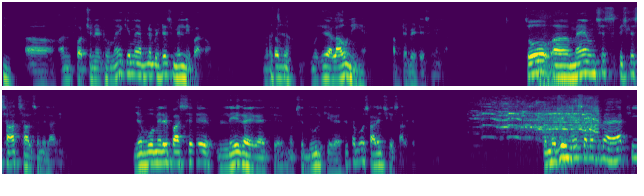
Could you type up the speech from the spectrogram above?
अनफॉर्चुनेट हम्म। हूँ मैं कि मैं अपने बेटे से मिल नहीं पाता हूँ मतलब अच्छा। मुझे अलाउ नहीं है अपने बेटे से मिलना तो आ, मैं उनसे पिछले सात साल से मिला नहीं जब वो मेरे पास से ले गए गए थे मुझसे दूर किए गए थे तब वो साढ़े छह साल के थे तो मुझे ये समझ में आया कि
